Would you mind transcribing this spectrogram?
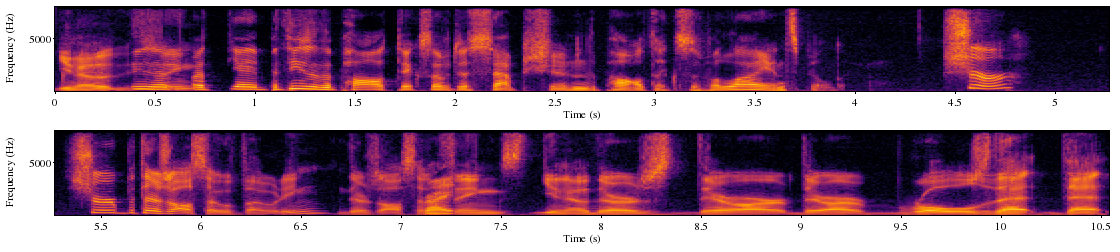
You know, These are, but yeah, but these are the politics of deception, the politics of alliance building. Sure, sure, but there's also voting. There's also Right. things you know. There's there are there are roles that that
